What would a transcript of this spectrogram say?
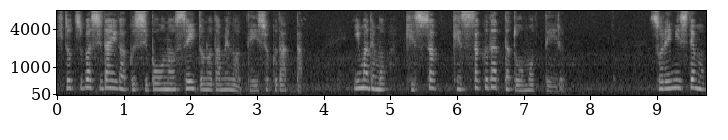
一橋大学志望の生徒のための定食だった。今でも傑作傑作だったと思っている。それにしても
